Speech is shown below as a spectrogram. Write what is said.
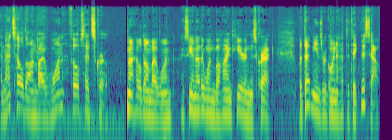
and that's held on by one Phillips head screw. Not held on by one, I see another one behind here in this crack, but that means we're going to have to take this out.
